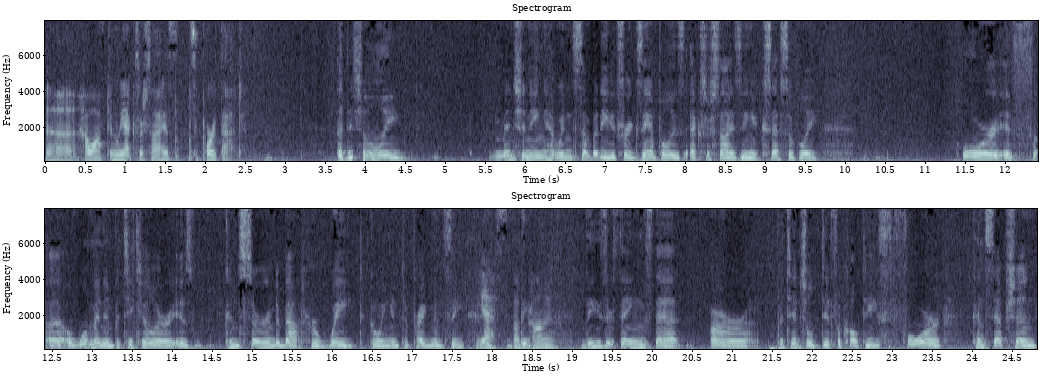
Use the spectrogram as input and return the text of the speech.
uh, how often we exercise support that. Additionally, mentioning when somebody, for example, is exercising excessively, or if uh, a woman in particular is concerned about her weight going into pregnancy. Yes, that's the, common. These are things that are potential difficulties for conception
